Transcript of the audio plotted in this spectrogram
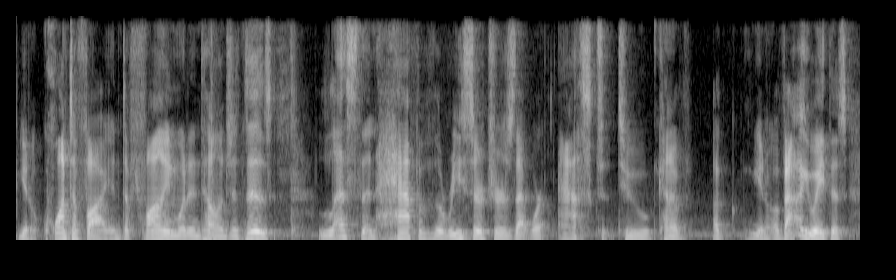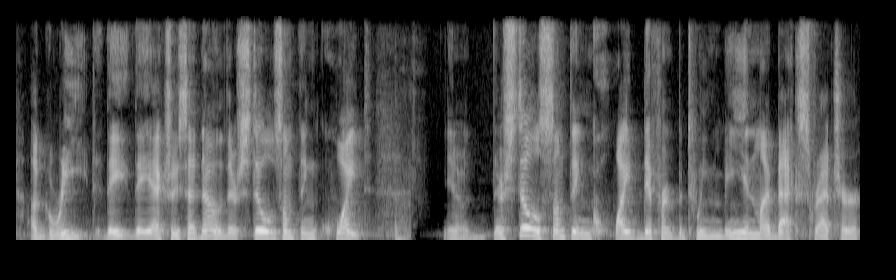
you know quantify and define what intelligence is less than half of the researchers that were asked to kind of uh, you know evaluate this agreed they they actually said no there's still something quite you know, there's still something quite different between me and my back scratcher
